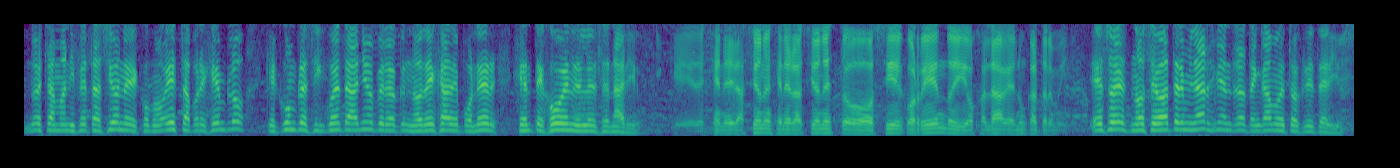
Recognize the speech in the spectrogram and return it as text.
nuestras manifestaciones, como esta, por ejemplo, que cumple 50 años, pero no deja de poner gente joven en el escenario generación en generación esto sigue corriendo y ojalá que nunca termine. Eso es, no se va a terminar mientras tengamos estos criterios.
